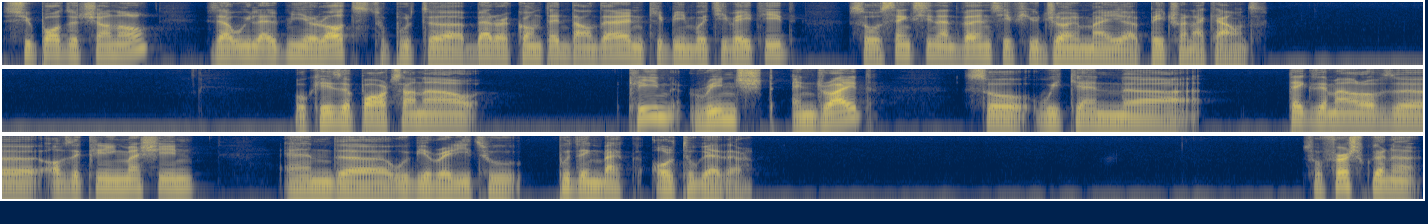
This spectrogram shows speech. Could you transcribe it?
support the channel. That will help me a lot to put uh, better content out there and keep me motivated. So thanks in advance if you join my uh, Patreon account. Okay, the parts are now clean, rinsed and dried. So we can uh, take them out of the of the cleaning machine and uh, we'll be ready to put them back all together. So first we're gonna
